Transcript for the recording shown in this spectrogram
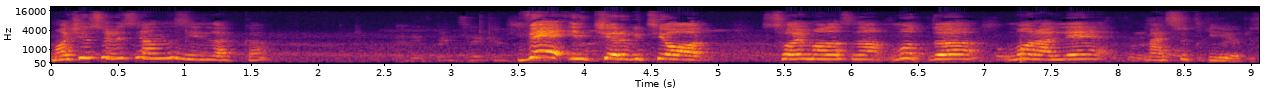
Maçın süresi yalnız 7 dakika. Ve ilk yarı bitiyor. Soyunma odasına mutlu, moralli, mesut gidiyoruz.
